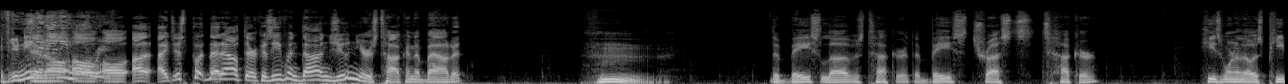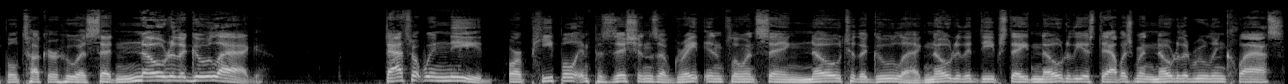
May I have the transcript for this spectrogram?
if you needed any more I'll, I'll, I just put that out there because even Don Jr. is talking about it. Hmm. The base loves Tucker. The base trusts Tucker. He's one of those people, Tucker, who has said no to the gulag. That's what we need, or people in positions of great influence saying no to the gulag, no to the deep state, no to the establishment, no to the ruling class,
